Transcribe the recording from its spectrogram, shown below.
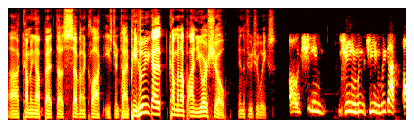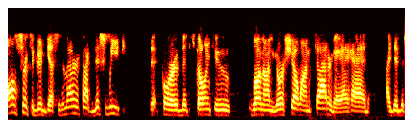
uh, coming up at seven o'clock Eastern Time. Pete, who you got coming up on your show in the future weeks? Oh, Gene, Gene, Gene, we got all sorts of good guests. As a matter of fact, this week that for that's going to run on your show on Saturday, I had I did the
